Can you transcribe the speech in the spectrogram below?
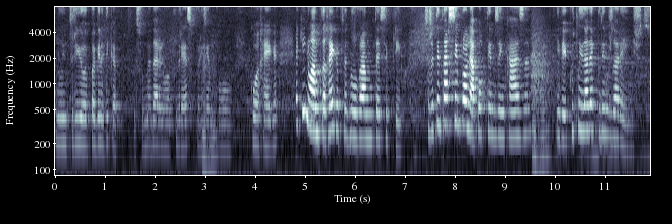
no interior para garantir que a sua madeira não apodrece, por exemplo, uhum. com, com a rega. Aqui não há muita rega, portanto não haverá muito esse perigo. Ou seja, tentar sempre olhar para o que temos em casa uhum. e ver que utilidade é que podemos dar a isto.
